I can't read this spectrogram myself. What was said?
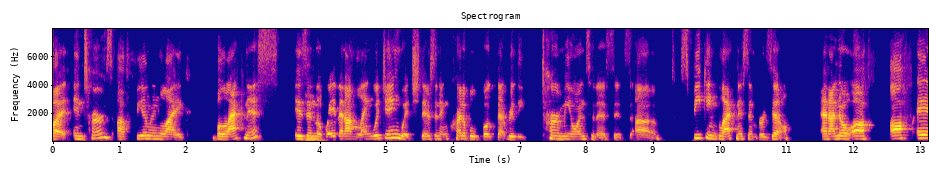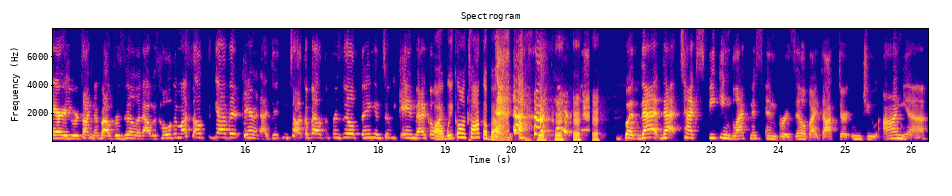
but in terms of feeling like blackness is in the mm. way that I'm languaging, which there's an incredible book that really turned me on to this. It's uh, Speaking Blackness in Brazil. And I know off off air you were talking about Brazil and I was holding myself together. Karen, I didn't talk about the Brazil thing until we came back on. Are we gonna talk about it? but that that text, Speaking Blackness in Brazil by Dr. Uju Anya,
